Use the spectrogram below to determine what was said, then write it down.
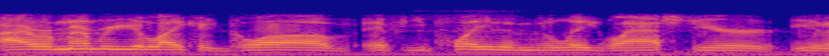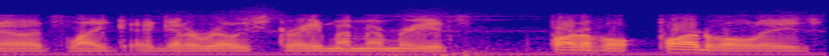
I remember you like a glove. If you played in the league last year, you know it's like I got to really strain my memory. It's part of part of old age.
